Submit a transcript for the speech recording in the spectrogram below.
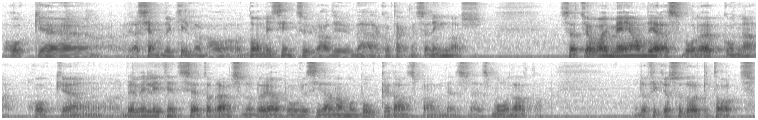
Och eh, jag kände killarna och de i sin tur hade ju nära kontakt med Sven-Ingvars. Så att jag var ju med om deras båda uppgångar. Och eh, blev lite intresserad av branschen och började på vid sidan om och boka dansband, små dansband. Men då fick jag så dåligt betalt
